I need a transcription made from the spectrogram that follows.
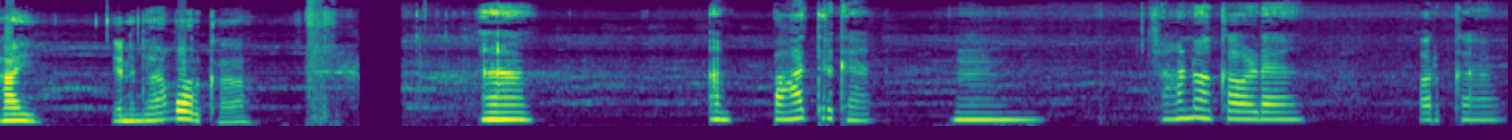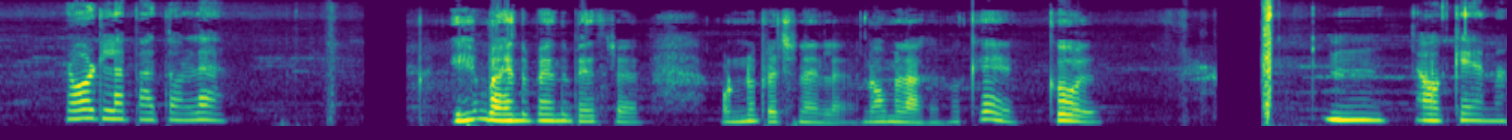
ஹாய் என்ன ஞாபகம் இருக்கா? ஆ. பார்த்துருக்கேன். ஜானு அக்காவோட ஒருக்கா ரோட்டில் பார்த்தோம்ல. ஏன் பயந்து பயந்து பேசுகிற ஒன்றும் பிரச்சனை இல்லை. நார்மலாக ஓகே கூல் ம். ஓகே அண்ணா.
